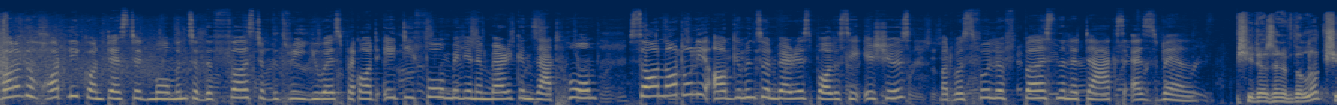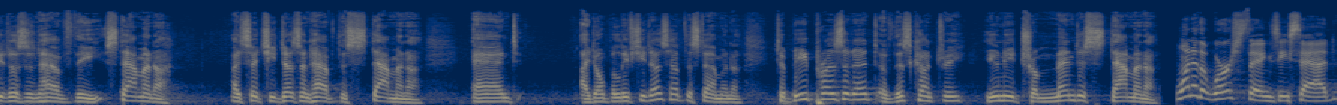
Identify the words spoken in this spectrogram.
One of the hotly contested moments of the first of the three US caught 84 million Americans at home saw not only arguments on various policy issues but was full of personal attacks as well. She doesn't have the look, she doesn't have the stamina I said she doesn't have the stamina. And I don't believe she does have the stamina. To be president of this country, you need tremendous stamina. One of the worst things he said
